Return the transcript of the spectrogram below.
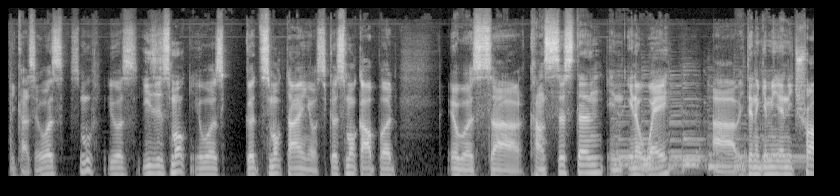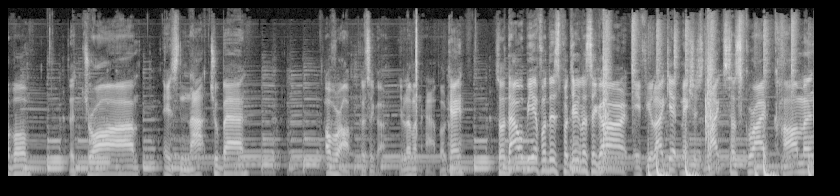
because it was smooth. It was easy to smoke. It was good smoke time. It was good smoke output. It was uh, consistent in, in a way. Uh, it didn't give me any trouble. The draw is not too bad. Overall, good cigar. 11 and a half, okay? So that will be it for this particular cigar. If you like it, make sure to like, subscribe, comment,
